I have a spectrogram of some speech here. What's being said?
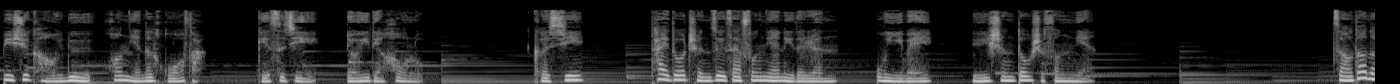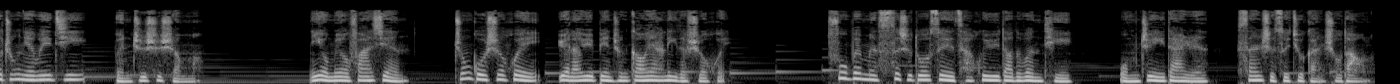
必须考虑荒年的活法，给自己留一点后路。可惜，太多沉醉在丰年里的人，误以为余生都是丰年。早到的中年危机本质是什么？你有没有发现？”中国社会越来越变成高压力的社会，父辈们四十多岁才会遇到的问题，我们这一代人三十岁就感受到了。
